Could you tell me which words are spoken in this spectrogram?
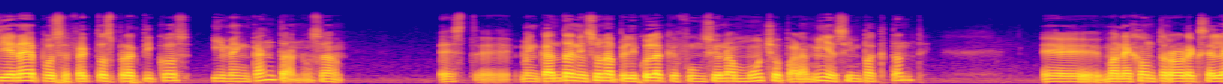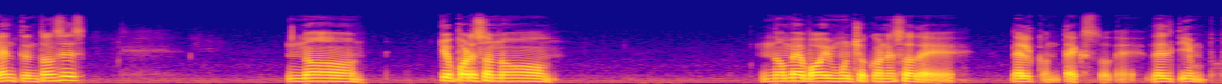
Tiene pues efectos prácticos y me encantan. O sea, este, me encantan y es una película que funciona mucho para mí. Es impactante. Eh, maneja un terror excelente. Entonces, no, yo por eso no, no me voy mucho con eso de, del contexto, de, del tiempo.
